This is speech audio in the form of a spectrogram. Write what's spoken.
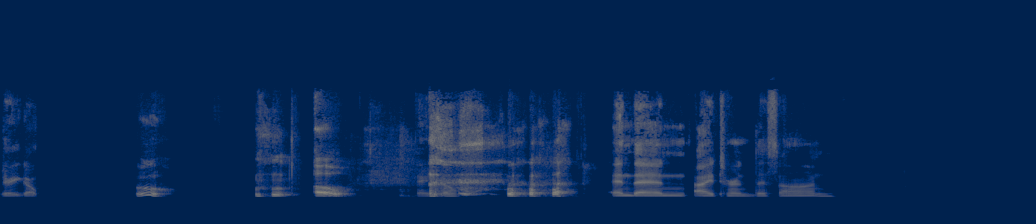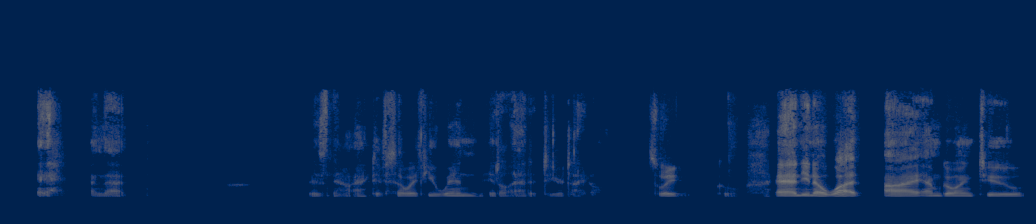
There you go. Ooh, oh. There you go. and then I turn this on. Eh, and that is now active. So if you win, it'll add it to your title. sweet. Cool. And you know what? I am going to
